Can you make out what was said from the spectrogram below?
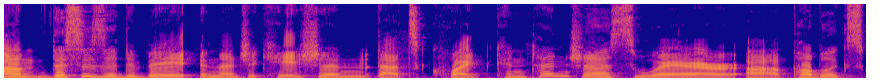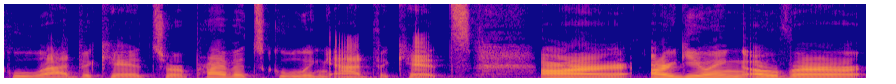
um, this is a debate in education that's quite contentious, where uh, public school advocates or private schooling advocates are arguing over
